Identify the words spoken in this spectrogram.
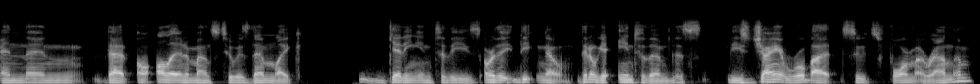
and then that all, all it amounts to is them like getting into these or they, the no they don't get into them. This these giant robot suits form around them.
